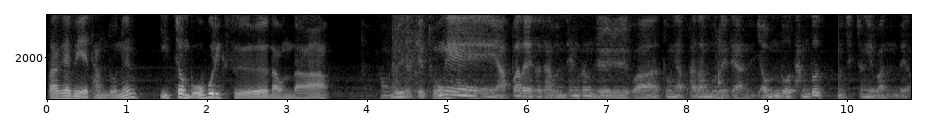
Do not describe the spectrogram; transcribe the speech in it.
따개비의 당도는 2.5브릭스 나온다. 오늘 이렇게 동해 앞바다에서 잡은 생선들과 동해 앞바닷물에 대한 염도, 당도 측정해 봤는데요.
